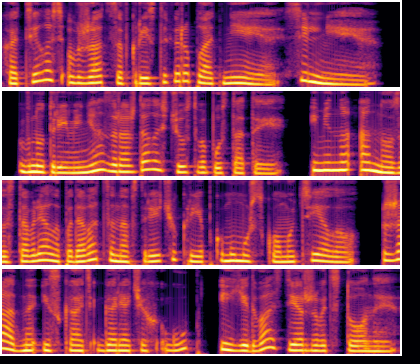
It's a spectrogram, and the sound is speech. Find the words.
Хотелось вжаться в Кристофера плотнее, сильнее. Внутри меня зарождалось чувство пустоты. Именно оно заставляло подаваться навстречу крепкому мужскому телу, жадно искать горячих губ и едва сдерживать стоны.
